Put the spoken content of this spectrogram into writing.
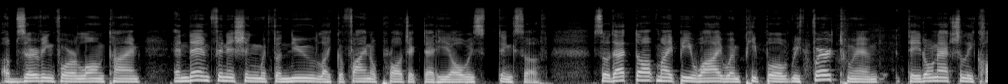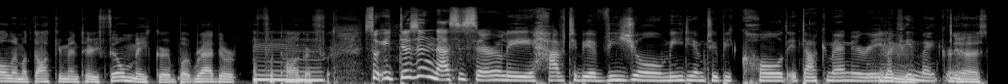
observing for a long time, and then finishing with a new, like a final project that he always thinks of. So that thought might be why when people refer to him, they don't actually call him a documentary filmmaker, but rather a mm. photographer. So it doesn't necessarily have to be a visual medium to be called a documentary, like mm. filmmaker. Yes.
